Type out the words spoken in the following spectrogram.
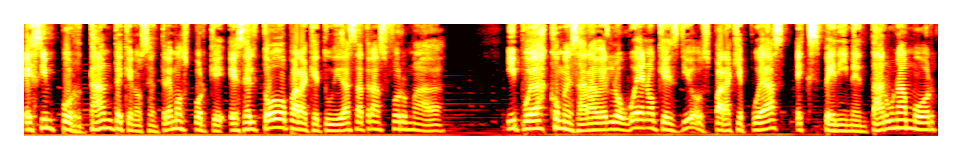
es importante que nos centremos porque es el todo para que tu vida sea transformada y puedas comenzar a ver lo bueno que es Dios, para que puedas experimentar un amor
